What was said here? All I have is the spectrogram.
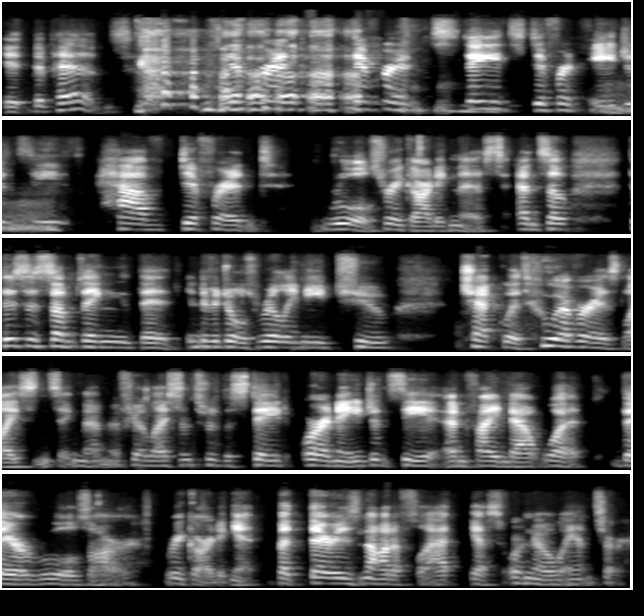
it depends. different, different states, different agencies have different rules regarding this. And so this is something that individuals really need to check with whoever is licensing them, if you're licensed through the state or an agency, and find out what their rules are regarding it. But there is not a flat yes or no answer.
